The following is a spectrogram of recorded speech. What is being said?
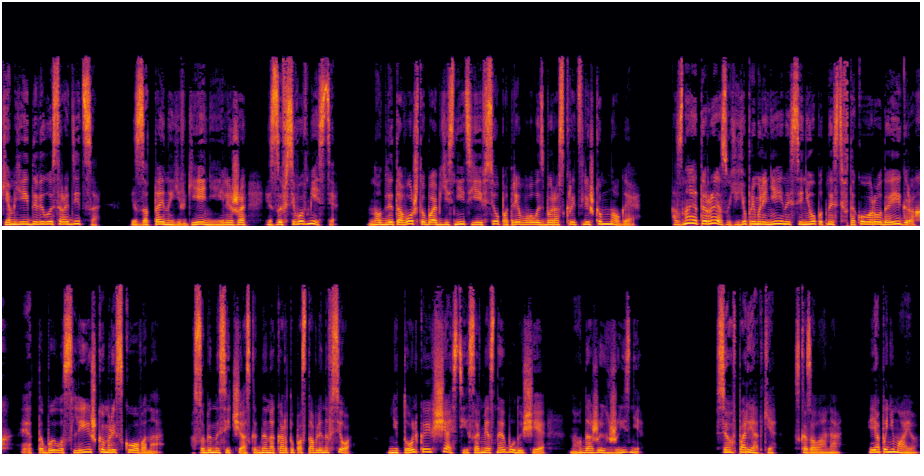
кем ей довелось родиться, из-за тайны Евгении или же из-за всего вместе. Но для того, чтобы объяснить ей все, потребовалось бы раскрыть слишком многое. Зная Терезу, ее прямолинейность и неопытность в такого рода играх, это было слишком рискованно. Особенно сейчас, когда на карту поставлено все. Не только их счастье и совместное будущее, но даже их жизни. «Все в порядке», — сказала она. «Я понимаю».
